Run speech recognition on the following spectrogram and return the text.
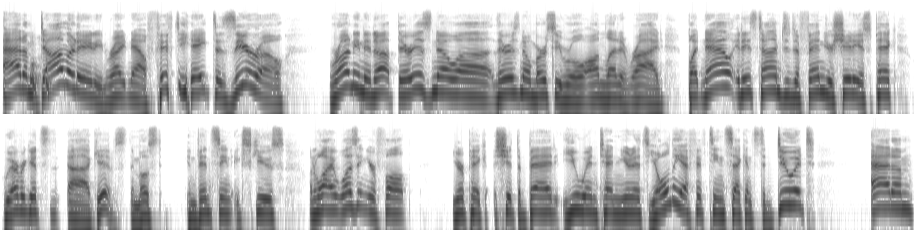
Adam dominating right now, 58 to zero, running it up. There is no uh, there is no mercy rule on let it ride. But now it is time to defend your shittiest pick. Whoever gets uh, gives the most convincing excuse on why it wasn't your fault. Your pick shit the bed. You win 10 units. You only have 15 seconds to do it. Adam,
